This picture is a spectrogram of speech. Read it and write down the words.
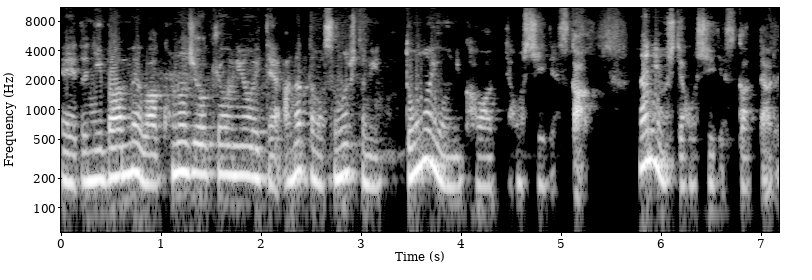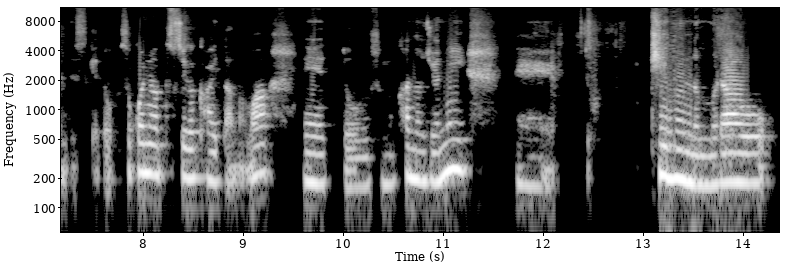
えっ、と、2番目は、この状況において、あなたはその人にどのように変わってほしいですか？何をしてほしいですかってあるんですけど、そこに私が書いたのは、えっ、と、その彼女に、えー、気分のムラを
